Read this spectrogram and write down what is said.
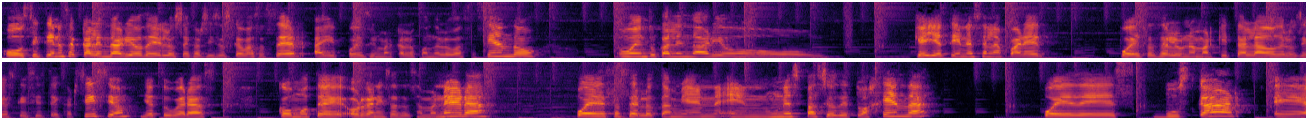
o si tienes el calendario de los ejercicios que vas a hacer, ahí puedes ir marcarlo cuando lo vas haciendo. O en tu calendario que ya tienes en la pared, puedes hacerle una marquita al lado de los días que hiciste ejercicio. Ya tú verás cómo te organizas de esa manera. Puedes hacerlo también en un espacio de tu agenda. Puedes buscar, eh,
